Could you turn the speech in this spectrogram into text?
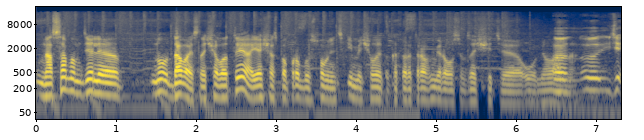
на самом деле, ну, давай сначала ты, а я сейчас попробую вспомнить имя человека, который травмировался в защите у Милана. Э, ну, я,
